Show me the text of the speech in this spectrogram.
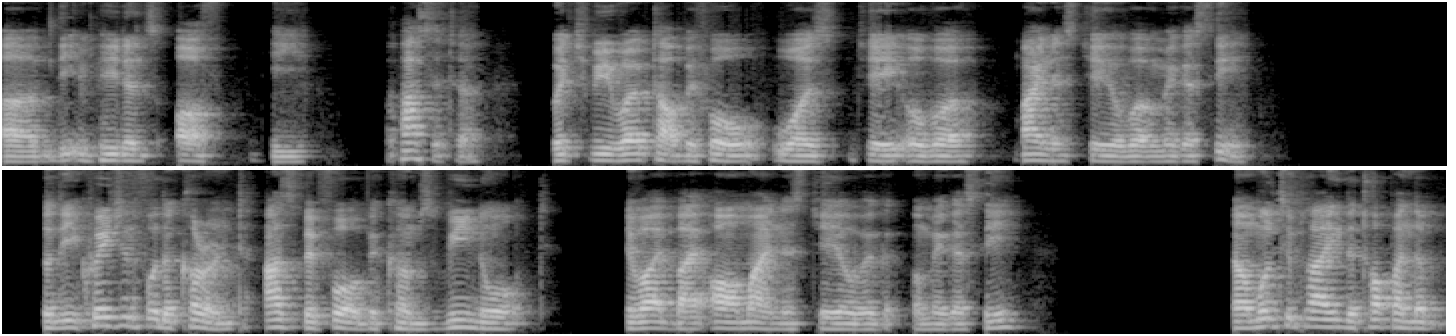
um, the impedance of the capacitor, which we worked out before was J over minus J over omega C. So the equation for the current, as before, becomes V naught divided by R minus J over omega C. Now multiplying the top and the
